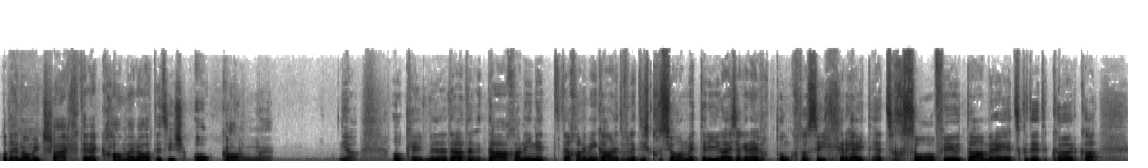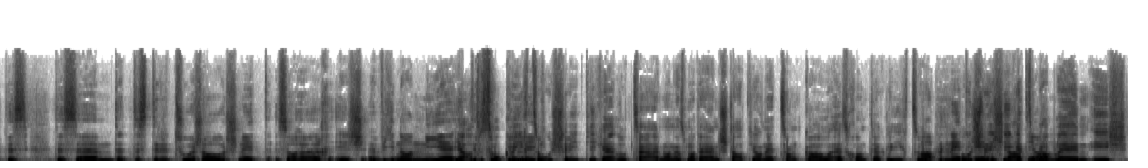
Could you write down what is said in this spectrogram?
Und dann noch mit schlechteren Kameras, das ist auch gegangen. Ja, okay. Da, da, da, kann ich nicht, da kann ich mich gar nicht auf eine Diskussion mit der einlassen. Ich sage einfach, punkto Sicherheit hat sich so viel da. Wir haben jetzt gerade gehört, dass, dass, ähm, dass- der Zuschauerschnitt so hoch ist wie noch nie Ja, in der das kommt Super gleich League. zu Ausschreitungen. Luzern, und ein modernes Stadion hat St. Gallen, es kommt ja gleich zu Aber nicht Ausschreitungen. Das. Problem ist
